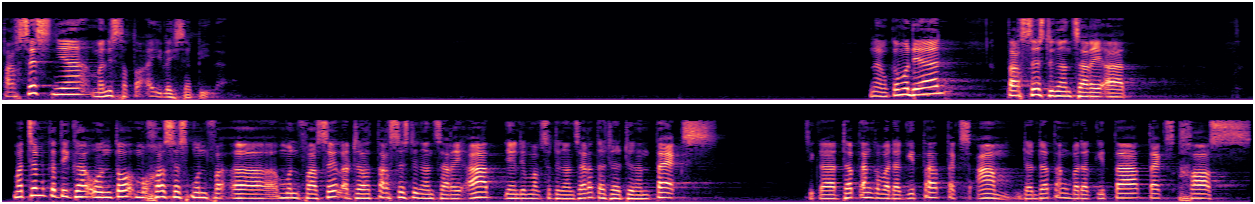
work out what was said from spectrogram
Taksisnya manis atau ilaih sabila. Nah, kemudian taksis dengan syariat. Macam ketika untuk mukhasis munfa, uh, munfasil adalah taksis dengan syariat, yang dimaksud dengan syariat adalah dengan teks. Jika datang kepada kita teks am dan datang kepada kita teks khas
